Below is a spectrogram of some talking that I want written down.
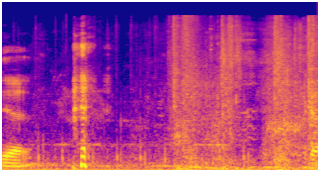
yeah. okay.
